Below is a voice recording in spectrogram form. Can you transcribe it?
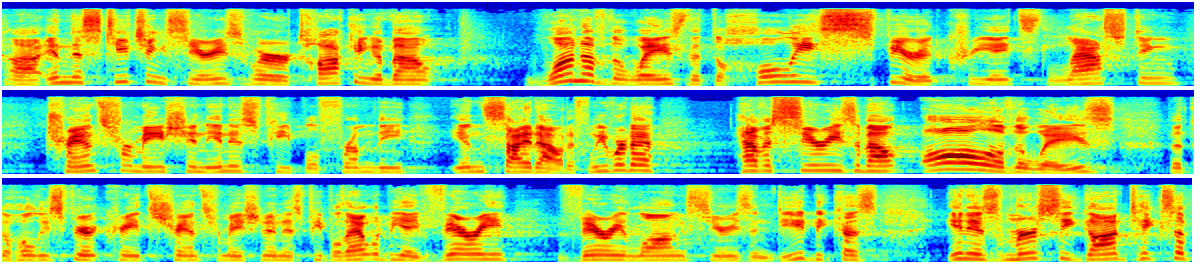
uh, in this teaching series, we're talking about one of the ways that the Holy Spirit creates lasting transformation in his people from the inside out. If we were to have a series about all of the ways that the Holy Spirit creates transformation in his people, that would be a very, very long series indeed, because in his mercy, God takes up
